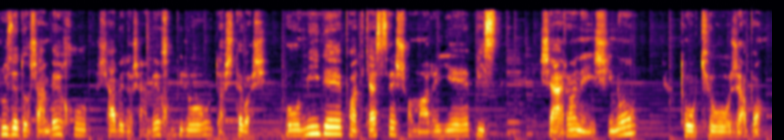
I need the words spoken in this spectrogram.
روز دوشنبه خوب شب دوشنبه خوبی رو داشته باشید به امید پادکست شماره 20 شهران ایشینو توکیو ژاپن.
